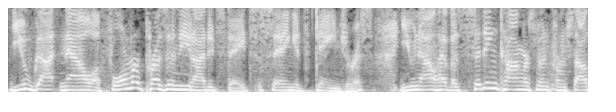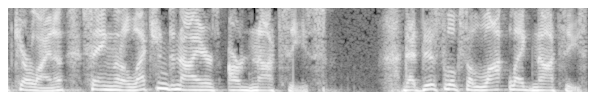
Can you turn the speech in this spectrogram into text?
You've got now a former president of the United States saying it's dangerous. You now have a sitting congressman from South Carolina saying that election deniers are Nazis that this looks a lot like Nazis.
